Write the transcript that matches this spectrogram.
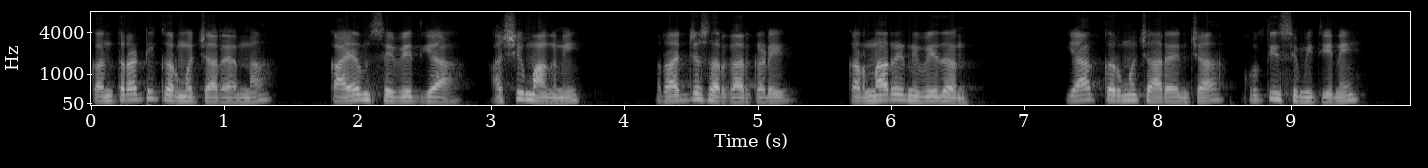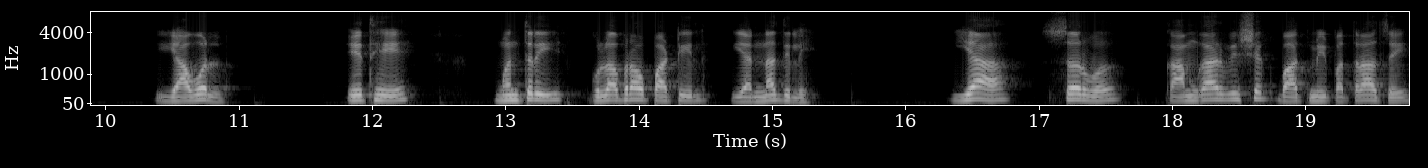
कंत्राटी कर्मचाऱ्यांना कायम सेवेत घ्या अशी मागणी राज्य सरकारकडे करणारे निवेदन या कर्मचाऱ्यांच्या कृती समितीने यावल येथे मंत्री गुलाबराव पाटील यांना दिले. या सर्व कामगारविषयक बातमीपत्राचे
